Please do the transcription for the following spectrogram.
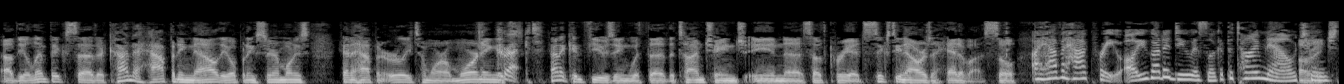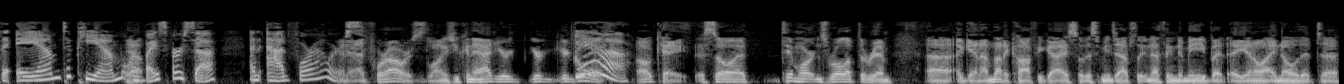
Uh, the Olympics, uh, they're kind of happening now. The opening ceremonies kind of happen early tomorrow morning. Correct. It's kind of confusing with uh, the time change in uh, South Korea. It's 16 hours ahead of us. So I have a hack for you. All you got to do is look at the time now, change the AM to PM Yeah. or vice versa, and add four hours. and add four hours. As long as you can add your your your goal. Yeah. Okay. So uh, Tim Hortons roll up the rim. Uh, again, I'm not a coffee guy, so this means absolutely nothing to me. But uh, you know, I know that uh,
